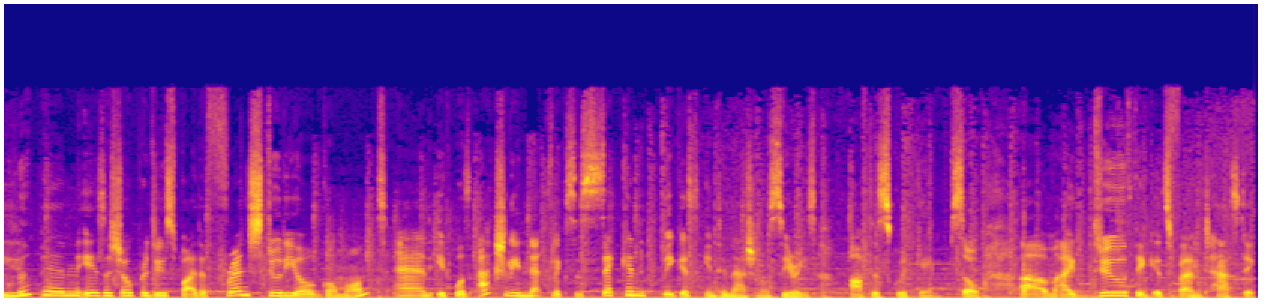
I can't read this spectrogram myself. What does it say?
Lupin is a show produced by the French studio Gaumont, and it was actually Netflix's second biggest international series after Squid Game. So um, I do think it's fantastic.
